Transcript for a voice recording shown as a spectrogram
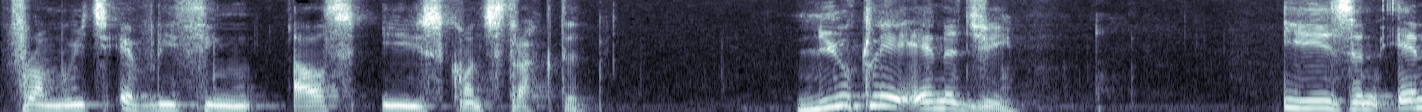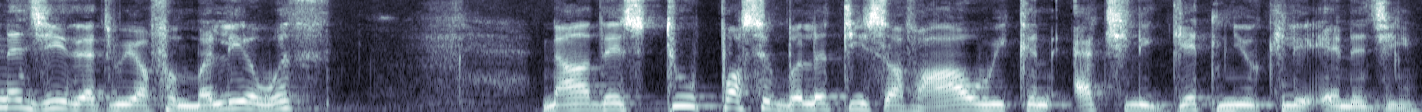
from which everything else is constructed. Nuclear energy is an energy that we are familiar with Now, there's two possibilities of how we can actually get nuclear energy.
